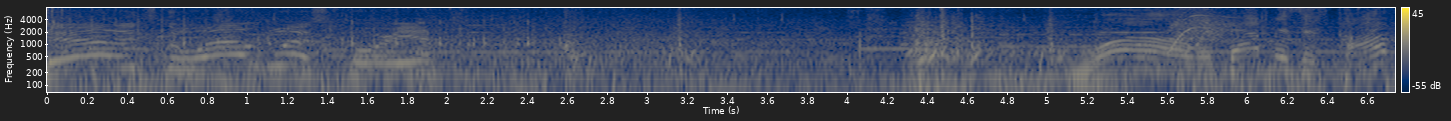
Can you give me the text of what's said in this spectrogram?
Yeah, it's the Wild West for you. Whoa, is that Mrs. Puff?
